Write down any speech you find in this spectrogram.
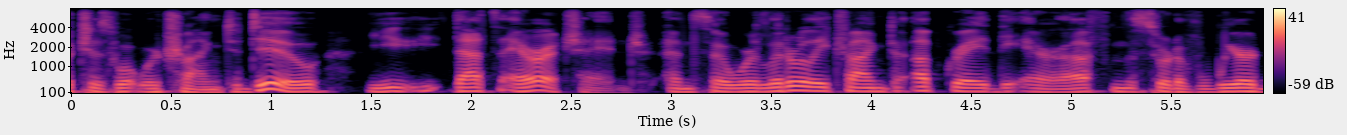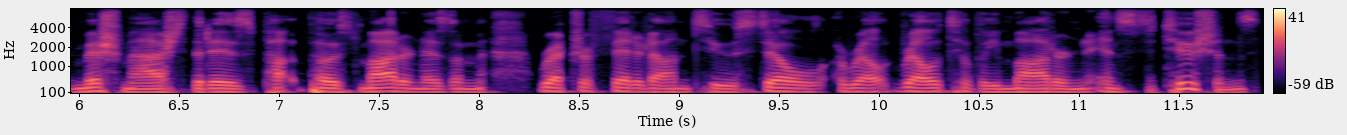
which is what we're trying to do, you, that's era change. And so we're literally trying to upgrade the era from the sort of weird mishmash that is po- postmodernism retrofitted onto still rel- relatively modern institutions.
